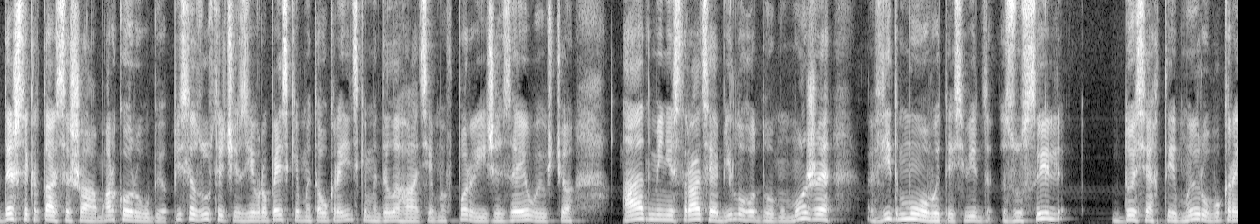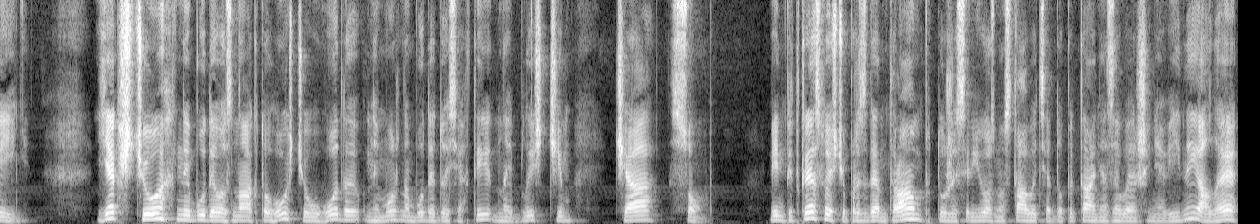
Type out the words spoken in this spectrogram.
Держсекретар США Марко Рубіо після зустрічі з європейськими та українськими делегаціями в Парижі заявив, що адміністрація Білого Дому може відмовитись від зусиль досягти миру в Україні, якщо не буде ознак того, що угоду не можна буде досягти найближчим часом. Він підкреслює, що президент Трамп дуже серйозно ставиться до питання завершення війни, але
